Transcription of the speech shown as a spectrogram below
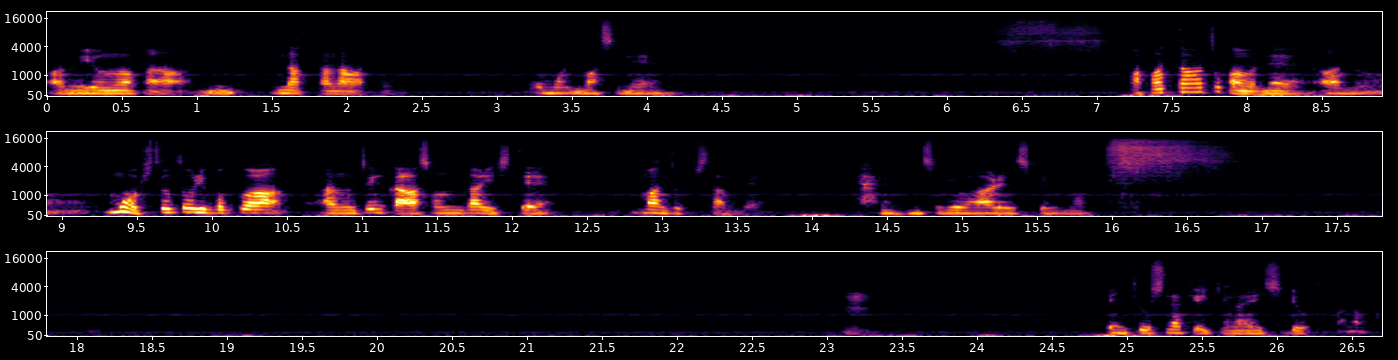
あの、世の中になったなと思いますね。アバターとかはね、あの、もう一通り僕は、あの、前回遊んだりして満足したんで、それはあれですけども。うん。勉強しなきゃいけない資料とかなんか、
